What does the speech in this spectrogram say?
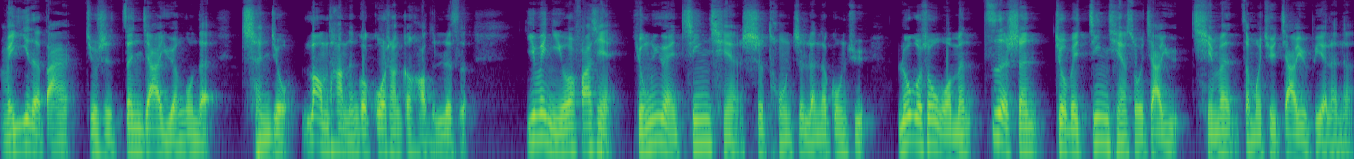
唯一的答案就是增加员工的成就，让他能够过上更好的日子。因为你会发现，永远金钱是统治人的工具。如果说我们自身就被金钱所驾驭，请问怎么去驾驭别人呢？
